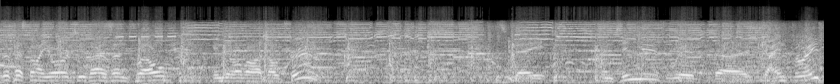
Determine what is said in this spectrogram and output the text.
the Festa Major 2012 in the Lombarda Culture. Today continues with the Giant Parade.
